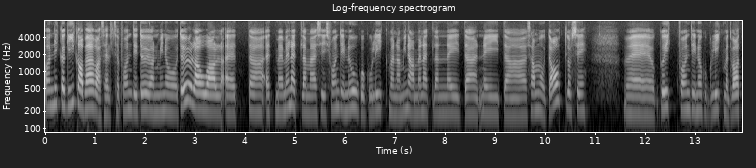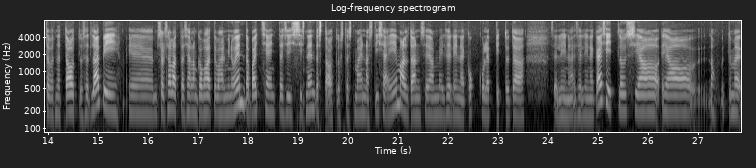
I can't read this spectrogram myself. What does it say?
on ikkagi igapäevaselt see fondi töö on minu töölaual, et et, et me menetleme siis fondi nõukogu liikmena, mina menetlen neid, neid äh, samu taotlusi me kõik fondi nõukogu liikmed vaatavad need taotlused läbi, mis seal salata, seal on ka vahetevahel minu enda patsiente, siis, siis nendest taotlustest ma ennast ise eemaldan, see on meil selline kokku lepitud selline, selline käsitlus ja, ja noh, ütleme,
